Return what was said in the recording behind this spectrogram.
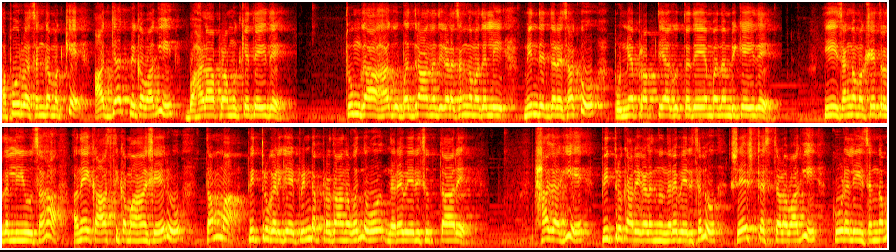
ಅಪೂರ್ವ ಸಂಗಮಕ್ಕೆ ಆಧ್ಯಾತ್ಮಿಕವಾಗಿ ಬಹಳ ಪ್ರಾಮುಖ್ಯತೆ ಇದೆ. ತುಂಗಾ ಹಾಗೂ ಭದ್ರಾ ನದಿಗಳ ಸಂಗಮದಲ್ಲಿ ಮಿಂದೆದ್ದರೆ ಸಾಕು ಪುಣ್ಯಪ್ರಾಪ್ತಿಯಾಗುತ್ತದೆ ಎಂಬ ನಂಬಿಕೆ ಇದೆ. ಈ ಸಂಗಮ ಕ್ಷೇತ್ರದಲ್ಲಿಯೂ ಸಹ ಅನೇಕ ಆಸ್ತಿಕ ಮಹಾಶಯರು ತಮ್ಮ ಪಿತೃಗಳಿಗೆ ಪಿಂಡ ಪ್ರದಾನವನ್ನು ನೆರವೇರಿಸುತ್ತಾರೆ. ಹಾಗಾಗಿ ಪಿತೃ ಕಾರ್ಯಗಳನ್ನು ನೆರವೇರಿಸಲು ಶ್ರೇಷ್ಠ ಸ್ಥಳವಾಗಿ ಕೂಡಲಿ ಸಂಗಮ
